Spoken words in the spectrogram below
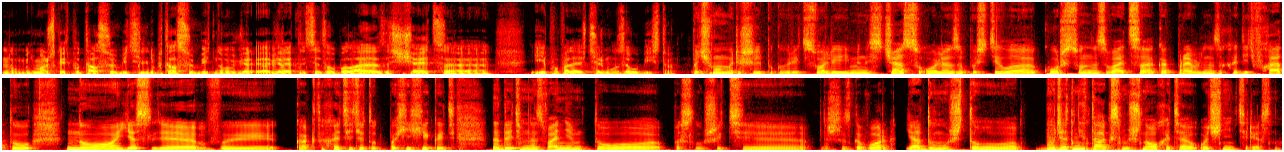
ну, мы не можем сказать, пытался убить или не пытался убить, но веро- вероятность этого была, защищается и попадает в тюрьму за убийство. Почему мы решили поговорить с Олей именно сейчас? Оля запустила курс, он называется «Как правильно заходить в хату», но если вы как-то хотите тут похихикать над этим названием, то послушайте наш разговор. Я думаю, что будет не так смешно, хотя очень интересно.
